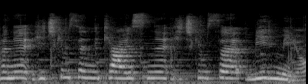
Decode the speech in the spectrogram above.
hani hiç kimsenin hikayesini hiç kimse bilmiyor.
